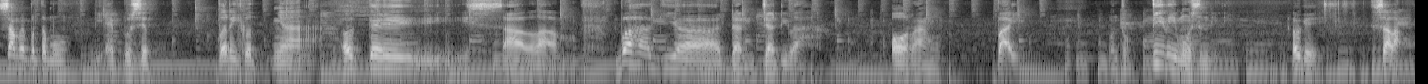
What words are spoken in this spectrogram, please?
Sampai bertemu di episode berikutnya. Oke, salam bahagia dan jadilah orang baik untuk dirimu sendiri. Oke, salam.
